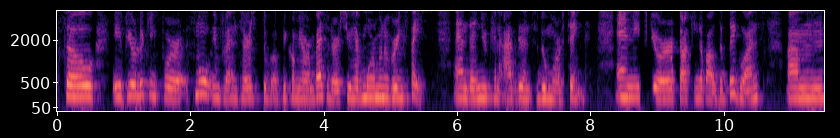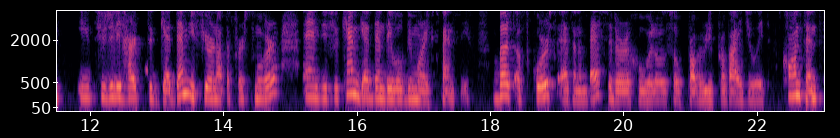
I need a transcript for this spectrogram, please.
so if you're looking for small influencers to become your ambassadors, you have more maneuvering space and then you can ask them to do more things. And if you're talking about the big ones, um, it's usually hard to get them if you're not the first mover. And if you can get them, they will be more expensive. But of course, as an ambassador who will also probably provide you with content,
